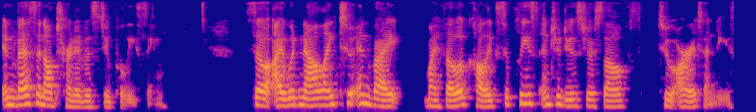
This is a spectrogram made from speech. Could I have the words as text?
invest in alternatives to policing. So I would now like to invite my fellow colleagues to please introduce yourselves to our attendees.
